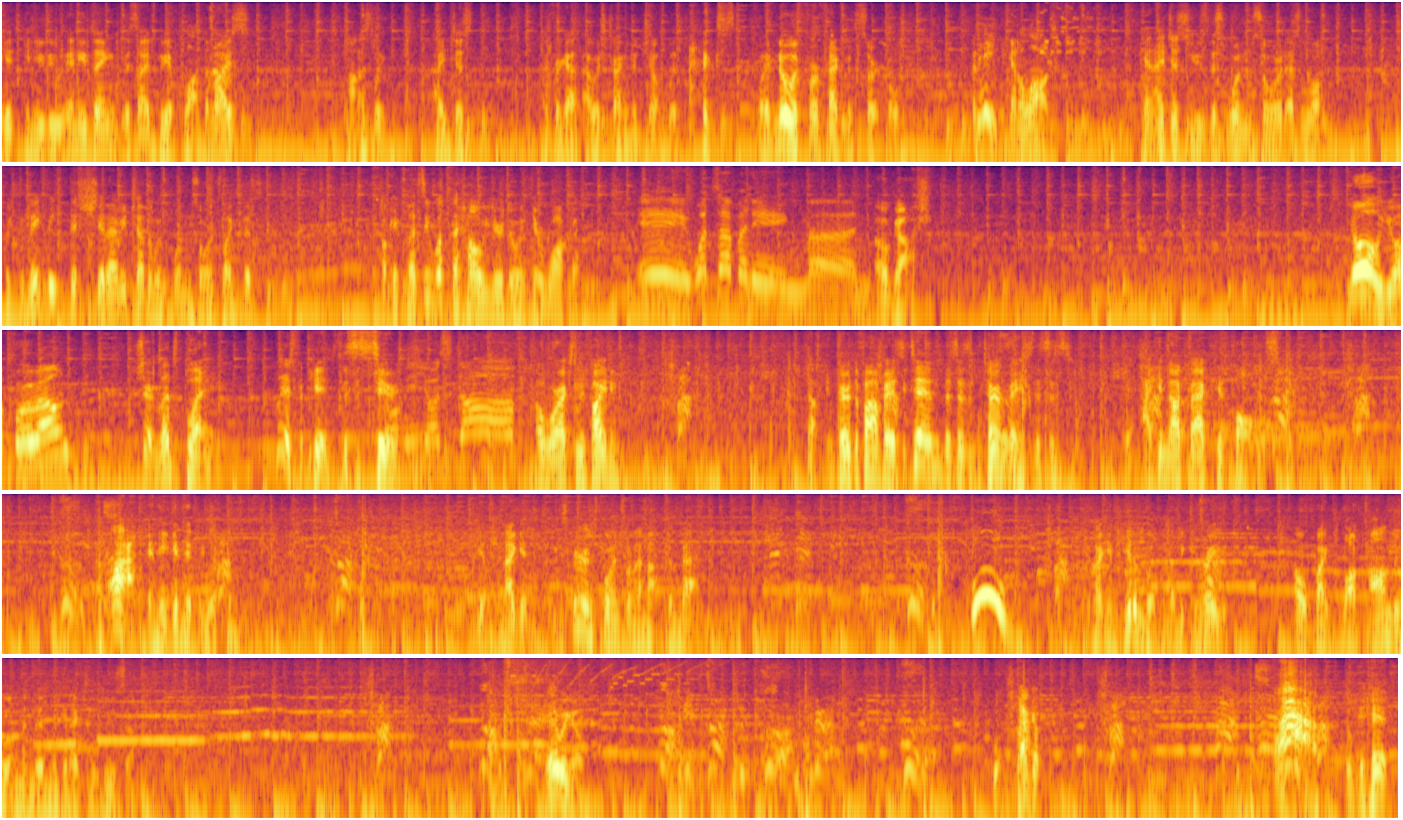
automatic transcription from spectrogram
Can, can you do anything besides be a plot device? Honestly, I just... I forgot I was trying to jump with X. Well, I know it's for a fact it's circle. But hey, we got a log. Can I just use this wooden sword as a log? Wait, do they beat the shit out of each other with wooden swords like this? Okay, let's see what the hell you're doing here, Wakka. Hey, what's happening, man? Oh gosh. Yo, you up for a round? Sure, let's play. Play is for kids. This is Show serious. me your stuff. Oh, we're actually fighting. Now, compared to Final Fantasy X, this isn't turn-based. This is... yeah, I can knock back his balls. Ah, and he can hit me with them. Yep, and I get experience points when I knock them back. Woo! If I can hit him with it, that'd be great. Oh, right, lock onto him, and then we could actually do something. There we go. Ooh, back up. Ah! Don't get hit.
